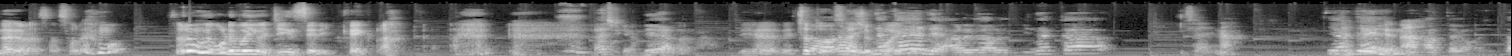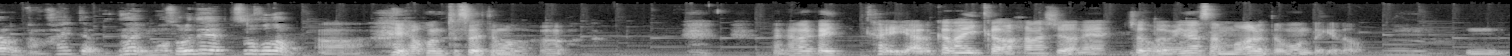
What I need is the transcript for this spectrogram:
だからさ、それも、それも俺も今人生で一回かな。うん確かにレアだな。いやいや、ちょっと最初怖いけど。田舎屋であるある、田舎そうやな。屋田舎屋ででなあったかもしれない。多分、帰ったらいない。もうそれで通報だもん。ああ、いや、ほんとそうやってもう、うん。なかなか一回あるかないかの話はね、ちょっと皆さんもあると思うんだけど、うん。うん、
